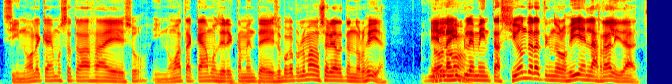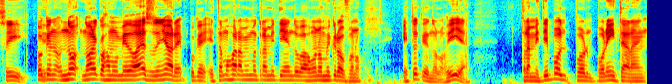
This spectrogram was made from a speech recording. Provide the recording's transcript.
si no le caemos atrás a eso y no atacamos directamente eso, porque el problema no sería la tecnología, No, es la no. implementación de la tecnología en la realidad. Sí. Porque Eh, no, no, no le cojamos miedo a eso, señores, porque estamos ahora mismo transmitiendo bajo unos micrófonos. Esto es tecnología. Transmitir por, por, por Instagram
